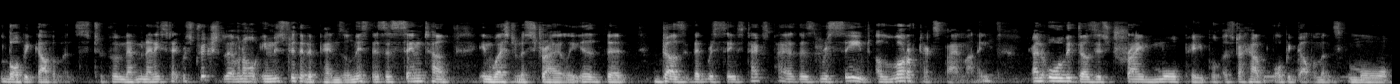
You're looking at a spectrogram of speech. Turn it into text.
lobby governments to put nanny state restrictions. We have a whole industry that depends on this. There's a centre in Western Australia that does that receives taxpayers. There's received a lot of taxpayer money, and all it does is train more people as to how to lobby governments for more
